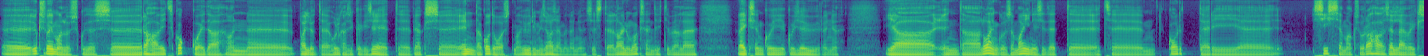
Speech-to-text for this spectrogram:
Äh, üks võimalus, kuidas äh, raha veits kokku hoida, on äh, paljude hulgas ikkagi see, et peaks enda kodu ostma üürimise asemel, onju, sest laenumakse on tihtipeale väiksem kui, kui see üür, onju ja enda loengul sa mainisid, et, et see korteri eh, sissemaksuraha, selle võiks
